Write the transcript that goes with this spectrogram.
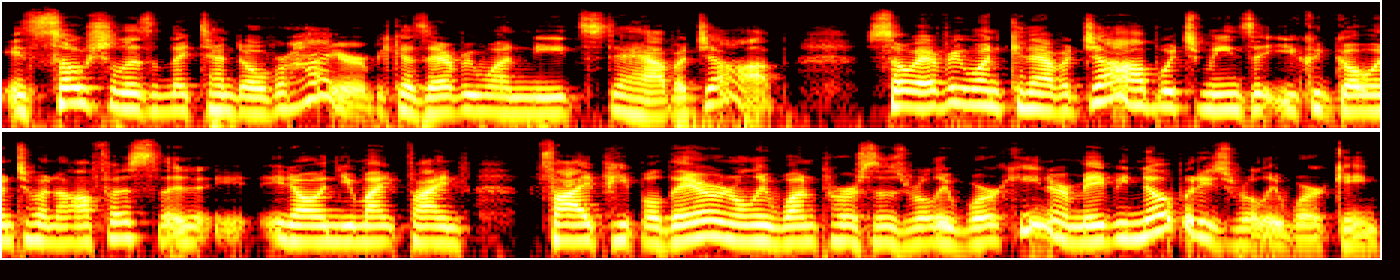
in socialism, they tend to overhire because everyone needs to have a job. So everyone can have a job, which means that you could go into an office that, you know, and you might find five people there and only one person is really working, or maybe nobody's really working.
